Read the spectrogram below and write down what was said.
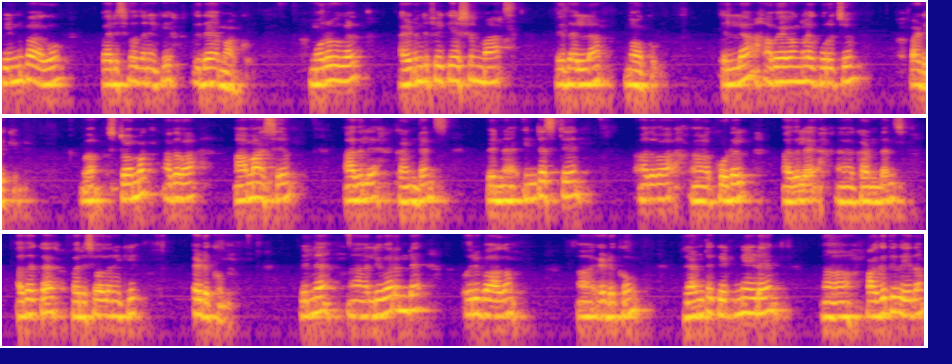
പിൻഭാഗവും പരിശോധനയ്ക്ക് വിധേയമാക്കും. മുറിവുകൾ ഐഡന്റിഫിക്കേഷൻ മാർക്സ് ഇതെല്ലാം നോക്കും. എല്ലാ അവയവങ്ങളെക്കുറിച്ചും പഠിക്കും. അപ്പം സ്റ്റൊമക് അഥവാ ആമാശയം അതിലെ കണ്ടൻസ് പിന്നെ ഇൻഡസ്റ്റൈൻ അഥവാ കുടൽ അതിലെ കണ്ടൻസ് അതൊക്കെ പരിശോധനയ്ക്ക് എടുക്കും. പിന്നെ ലിവറിന്റെ ഒരു ഭാഗം എടുക്കും. രണ്ട് കിഡ്നിയുടെയും പകുതി വീതം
